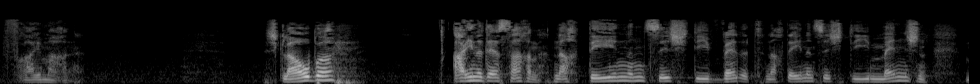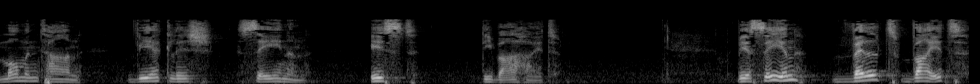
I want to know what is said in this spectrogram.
frei machen. Ich glaube, eine der Sachen, nach denen sich die Welt, nach denen sich die Menschen momentan wirklich sehnen, ist die Wahrheit. Wir sehen weltweit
